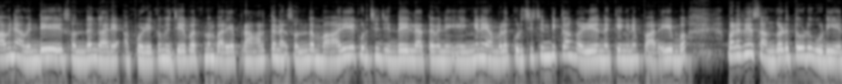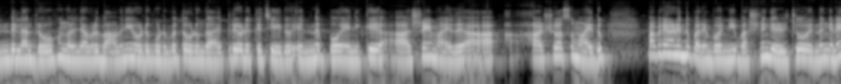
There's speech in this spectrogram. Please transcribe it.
അവൻ അവന്റെ സ്വന്തം കാര്യം അപ്പോഴേക്കും വിജയപത്മൻ പറയാം പ്രാർത്ഥന സ്വന്തം ഭാര്യയെക്കുറിച്ച് ചിന്തയില്ലാത്തവന് എങ്ങനെ നമ്മളെക്കുറിച്ച് ചിന്തിക്കാൻ കഴിയുമെന്നൊക്കെ ഇങ്ങനെ പറയുമ്പോൾ വളരെ സങ്കടത്തോടു കൂടി എന്തെല്ലാം ദ്രോഹങ്ങൾ നമ്മൾ ഭാവനയോടും കുടുംബത്തോടും ഗായത്രിയോടൊക്കെ ചെയ്തു എന്നിപ്പോൾ എനിക്ക് ആശ്രയമായത് ആശ്വാസമായതും അവരാണെന്ന് പറയുമ്പോൾ നീ ഭക്ഷണം കഴിച്ചോ എന്നിങ്ങനെ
